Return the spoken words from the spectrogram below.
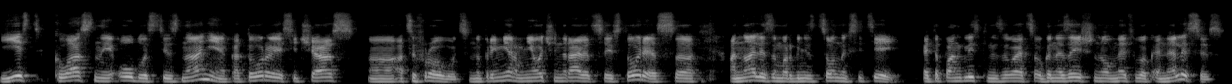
Есть классные области знания, которые сейчас э, оцифровываются. Например, мне очень нравится история с анализом организационных сетей. Это по-английски называется Organizational Network Analysis.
